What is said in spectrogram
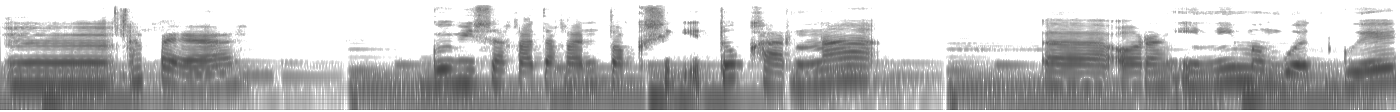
um, apa ya gue bisa katakan toksik itu karena uh, orang ini membuat gue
